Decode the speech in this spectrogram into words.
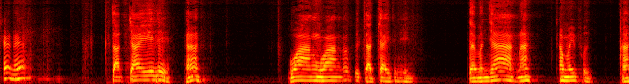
แค่นี้ตัดใจสิฮะวางวางก็คือตัดใจตัวเอง แต่มันยากนะถ้าไม่ฝึกฮะ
